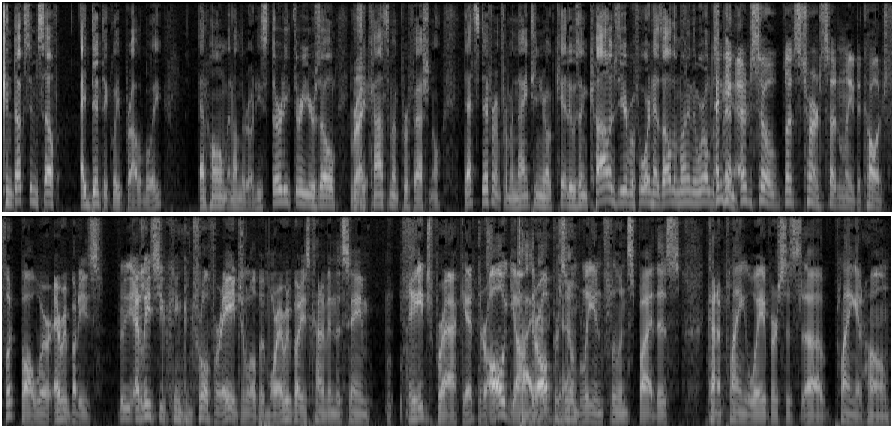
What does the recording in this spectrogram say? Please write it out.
conducts himself identically, probably. At home and on the road. He's 33 years old. He's a consummate professional. That's different from a 19 year old kid who was in college the year before and has all the money in the world to spend. and so let's turn suddenly to college football, where everybody's at least you can control for age a little bit more. Everybody's kind of in the same age bracket. They're all young. Tighter, They're all yeah. presumably influenced by this kind of playing away versus uh, playing at home.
